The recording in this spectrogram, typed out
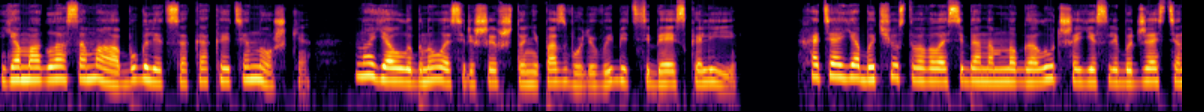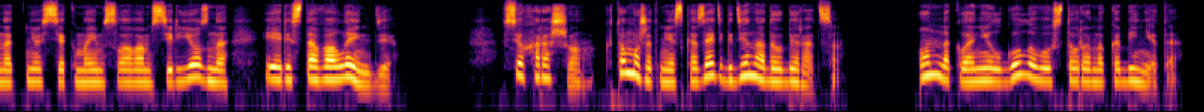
Я могла сама обуглиться, как эти ножки, но я улыбнулась, решив, что не позволю выбить себя из колеи. Хотя я бы чувствовала себя намного лучше, если бы Джастин отнесся к моим словам серьезно и арестовал Энди. Все хорошо. Кто может мне сказать, где надо убираться?» Он наклонил голову в сторону кабинета.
